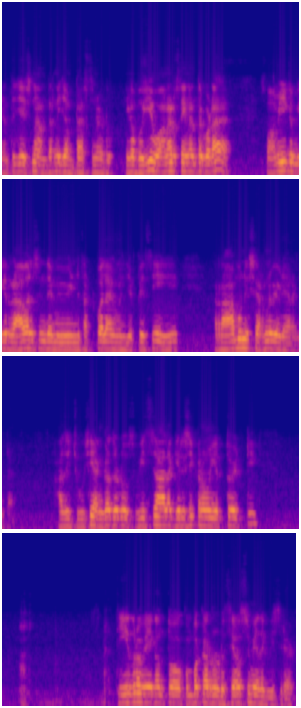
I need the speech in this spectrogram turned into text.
ఎంత చేసినా అందరినీ చంపేస్తున్నాడు. ఇక పోయి వానరసేన అంతా కూడా స్వామి ఇక మీరు రావాల్సిందే మేము వీడిని తట్టుకోలేమని చెప్పేసి రాముని శరణు వేడారంట అది చూసి అంగదుడు విశాల గిరిశిఖరం ఎత్తు పెట్టి తీవ్ర వేగంతో కుంభకర్ణుడు శిరస్సు మీదకి విసిరాడు.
